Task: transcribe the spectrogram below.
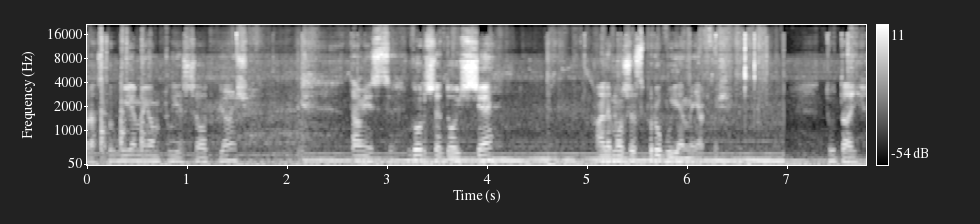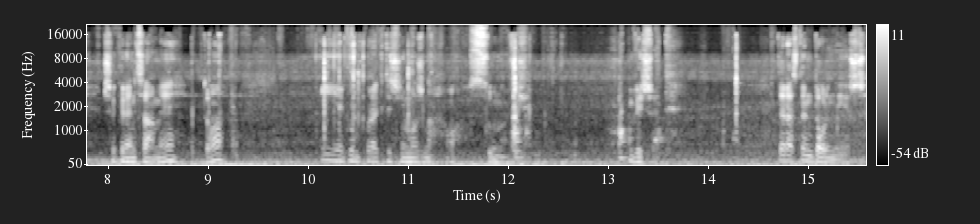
Dobra, spróbujemy ją tu jeszcze odpiąć. Tam jest gorsze dojście, ale może spróbujemy jakoś. Tutaj przekręcamy to i jego praktycznie można o, zsunąć. Wyszedł. Teraz ten dolny jeszcze.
